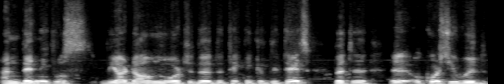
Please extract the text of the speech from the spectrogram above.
And then it was we are down more to the, the technical details but uh, uh, of course you would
